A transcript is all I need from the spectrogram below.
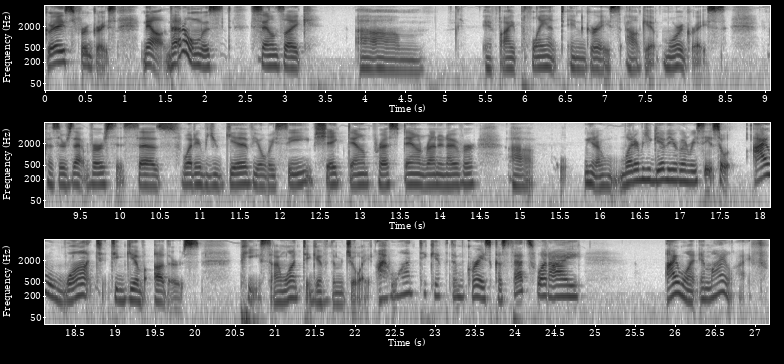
grace for grace. Now, that almost sounds like um, if I plant in grace, I'll get more grace. Because there's that verse that says, Whatever you give, you'll receive. Shake down, press down, running over. Uh, you know, whatever you give, you're going to receive. So, I want to give others peace. I want to give them joy. I want to give them grace because that's what I I want in my life.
